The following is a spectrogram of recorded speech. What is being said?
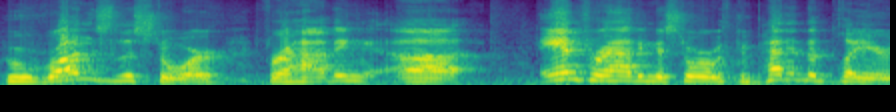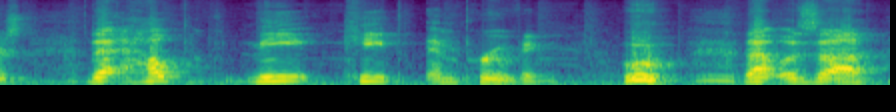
who runs the store for having uh, and for having a store with competitive players that help me keep improving. Whew, that was uh,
